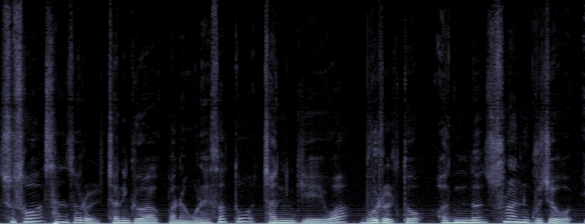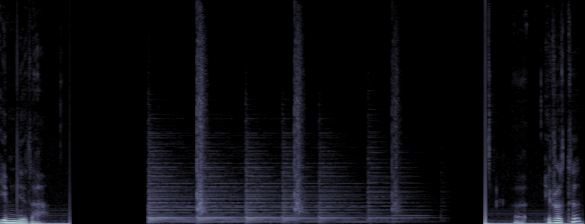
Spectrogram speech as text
수소와 산소를 전기화학 반응으로 해서 또 전기와 물을 또 얻는 순환 구조입니다. 이렇듯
